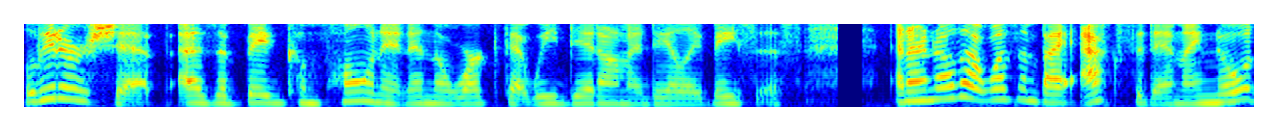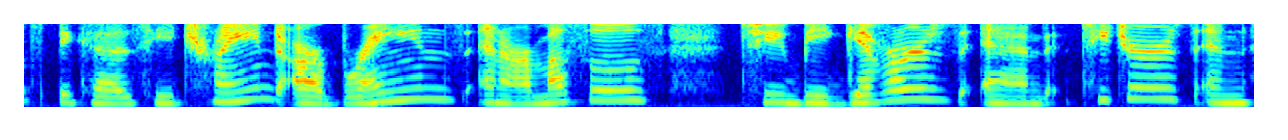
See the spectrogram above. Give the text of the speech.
leadership as a big component in the work that we did on a daily basis. And I know that wasn't by accident. I know it's because he trained our brains and our muscles to be givers and teachers and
